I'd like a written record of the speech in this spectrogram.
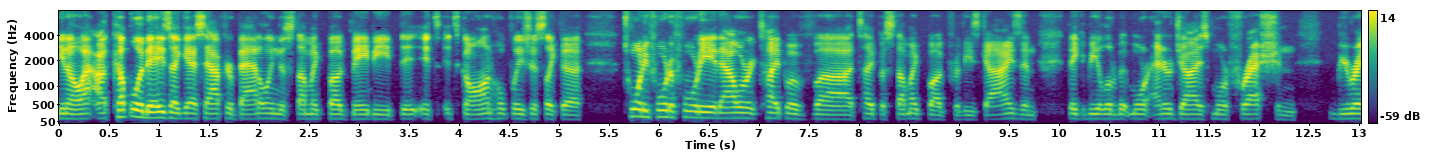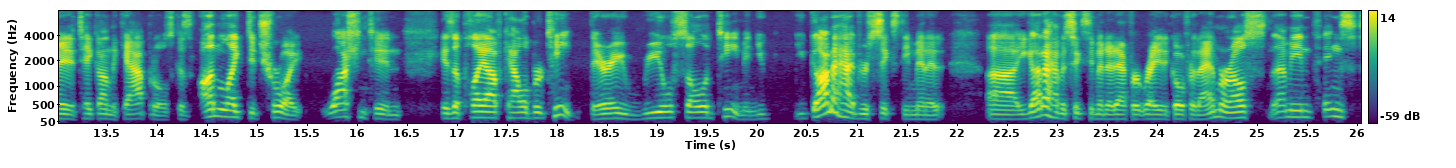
you know, a, a, couple of days, I guess, after battling the stomach bug, maybe it's it's gone. Hopefully, it's just like a 24 to 48 hour type of uh, type of stomach bug for these guys, and they could be a little bit more energized, more fresh, and be ready to take on the Capitals. Because unlike Detroit, Washington is a playoff caliber team. They're a real solid team, and you you gotta have your 60 minute. Uh, you got to have a 60 minute effort ready to go for them, or else, I mean, things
